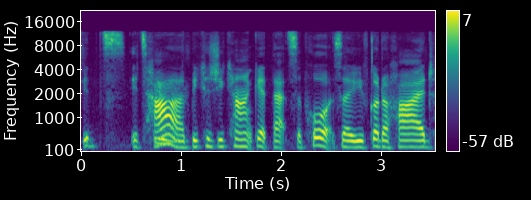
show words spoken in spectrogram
it's it's hard because you can't get that support. So you've got to hide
